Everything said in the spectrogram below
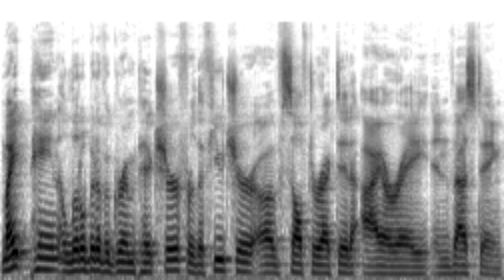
might paint a little bit of a grim picture for the future of self-directed IRA investing.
